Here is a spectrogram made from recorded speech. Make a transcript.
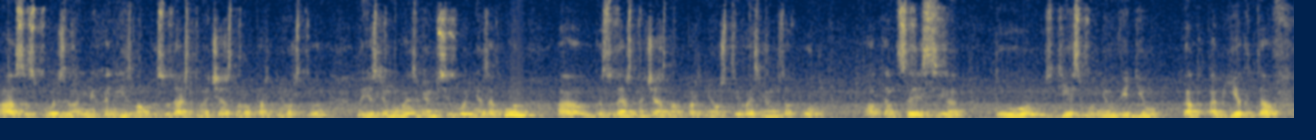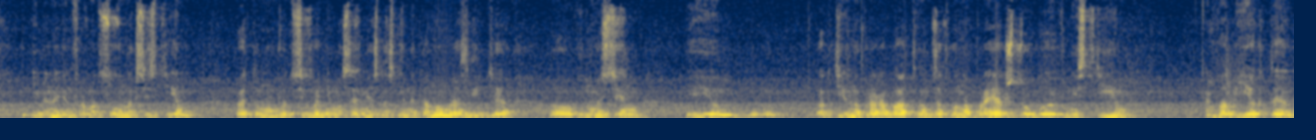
а с использованием механизмов государственно-частного партнерства. Но если мы возьмем сегодня закон о государственно-частном партнерстве, возьмем закон концессии, то здесь мы не увидим как объектов именно информационных систем. Поэтому вот сегодня мы совместно с Минэкономразвития э, вносим и активно прорабатываем законопроект, чтобы внести в объекты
